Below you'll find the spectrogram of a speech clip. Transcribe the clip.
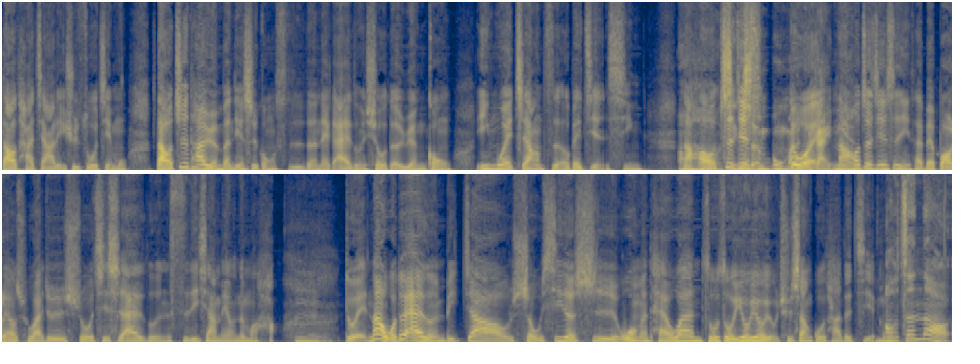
到他家里去做节目，导致他原本电视公司的那个艾伦秀的员工因为这样子而被减薪，然后这件事对，然后这件事情才被爆料出来，就是说其实艾伦私底下没有那么好。嗯，对。那我对艾伦比较熟悉的是，我们台湾左左右右有去上过他的节目哦，真的。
